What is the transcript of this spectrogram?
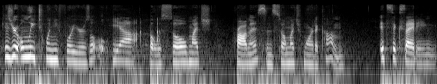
Because you're only 24 years old, yeah, but with so much promise and so much more to come. it's exciting.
